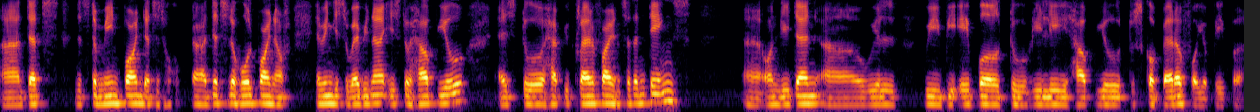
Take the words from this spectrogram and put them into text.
Uh, that's that's the main point. That's uh, that's the whole point of having this webinar is to help you, is to help you clarify on certain things. Uh, only then uh, will we be able to really help you to score better for your paper.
